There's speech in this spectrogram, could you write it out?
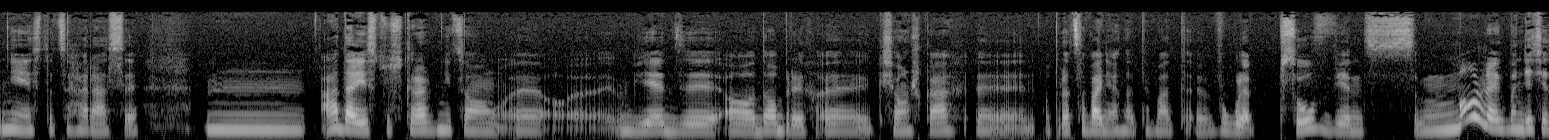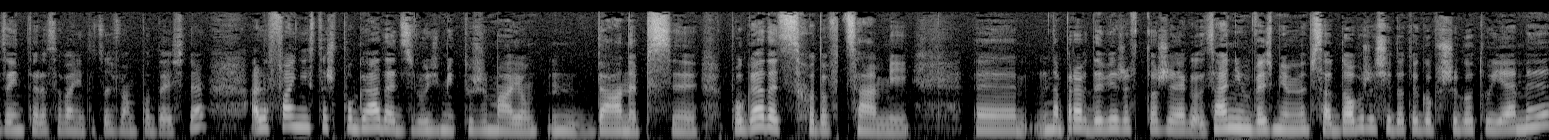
nie jest to cecha rasy. Mm, Ada jest tu skrawnicą e, wiedzy o dobrych książkach, opracowaniach na temat w ogóle psów, więc może jak będziecie zainteresowani, to coś Wam podeślę, ale fajnie jest też pogadać z ludźmi, którzy mają mm, dane psy, pogadać z hodowcami. Naprawdę wierzę w to, że jak, zanim weźmiemy psa, dobrze się do tego przygotujemy,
